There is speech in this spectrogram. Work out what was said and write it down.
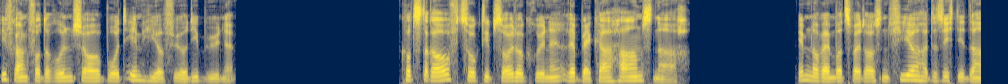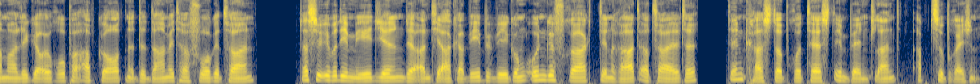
Die Frankfurter Rundschau bot ihm hierfür die Bühne. Kurz darauf zog die pseudogrüne Rebecca Harms nach. Im November 2004 hatte sich die damalige Europaabgeordnete damit hervorgetan, dass sie über die Medien der Anti-AKW-Bewegung ungefragt den Rat erteilte, den Castor-Protest im Wendland abzubrechen.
